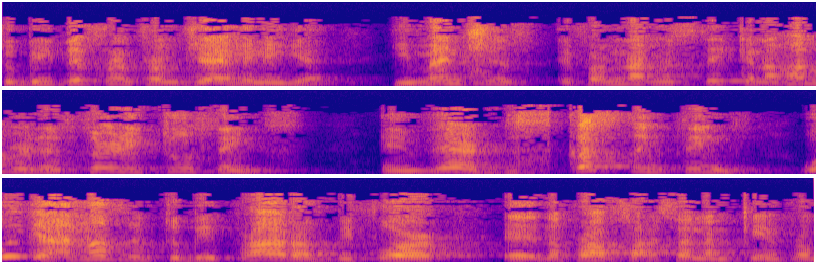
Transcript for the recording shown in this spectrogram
to be different from Jahiliyyah. He mentions if I'm not mistaken, 132 things. And they're disgusting things. We got nothing to be proud of before the Prophet came from.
